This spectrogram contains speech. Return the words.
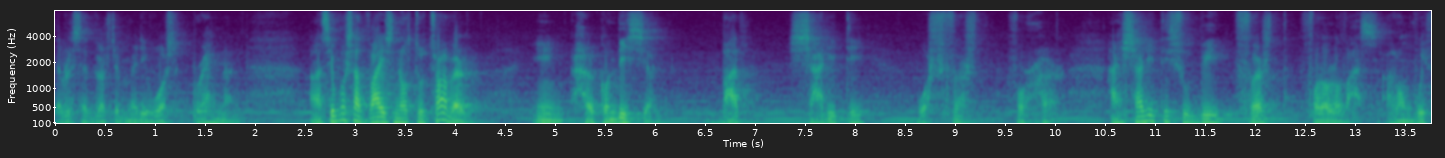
The Blessed Virgin Mary was pregnant and she was advised not to travel in her condition, but charity was first for her. And charity should be first for all of us, along with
